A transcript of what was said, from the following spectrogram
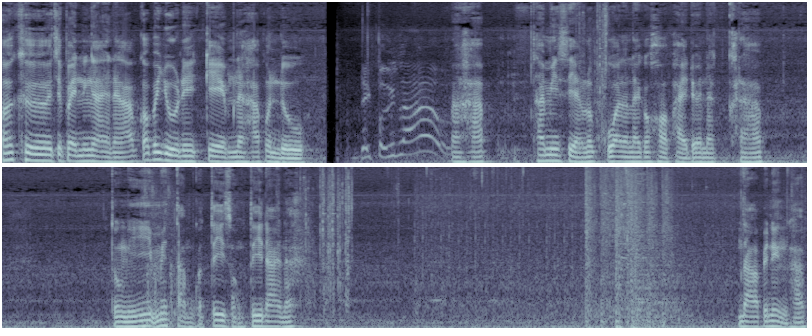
ก็คือจะเป็นยังไงนะครับ ก็ไปอยู่ในเกมนะครับคุณดูได้ปืนแล้วมาครับ ถ้ามีเสียงรบกวนอะไรก็ขออภัยด้วยนะครับ ตรงนี้ไม่ต่ำกว่าตีสองตีได้นะ ดาวไปหนึ่งครับ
